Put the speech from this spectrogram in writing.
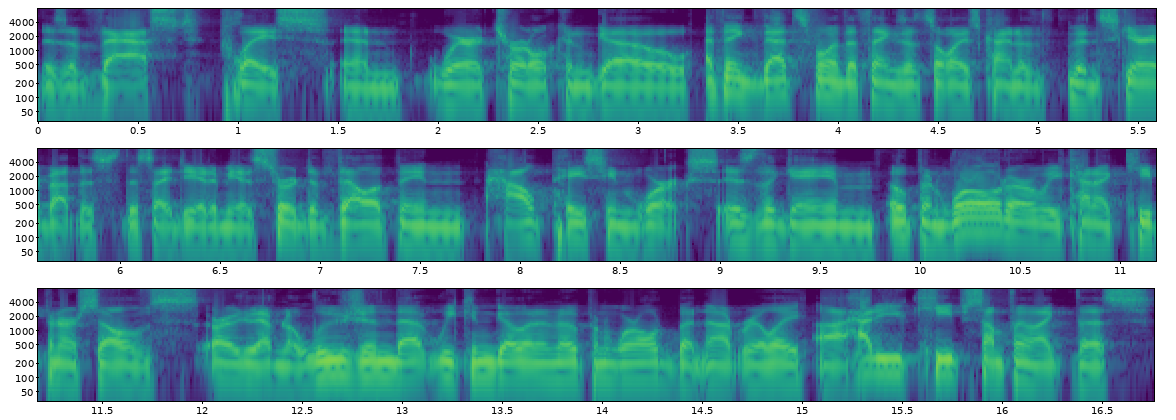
is a vast place, and where a turtle can go. I think that's one of the things that's always kind of been scary about this this idea to me is sort of developing how pacing works. Is the game open world, or are we kind of keeping ourselves, or do we have an illusion that we can go in an open world, but not really? Uh, how do you keep something like this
